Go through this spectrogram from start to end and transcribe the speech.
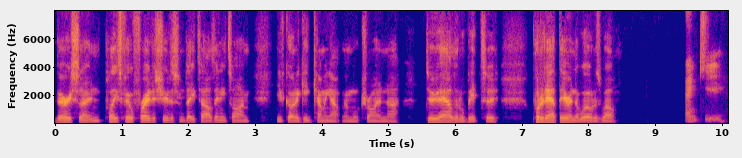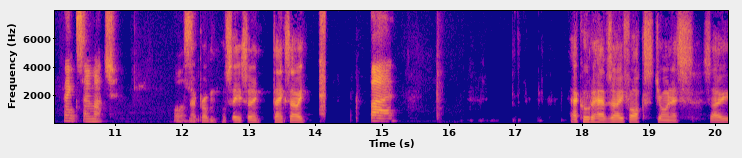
very soon. Please feel free to shoot us some details anytime you've got a gig coming up, and we'll try and uh, do our little bit to put it out there in the world as well. Thank you. Thanks so much. Awesome. No problem. We'll see you soon. Thanks, Zoe. Bye. How cool to have Zoe Fox join us. So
